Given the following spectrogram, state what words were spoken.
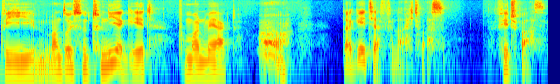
wie man durch so ein Turnier geht, wo man merkt, oh, da geht ja vielleicht was. Viel Spaß.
